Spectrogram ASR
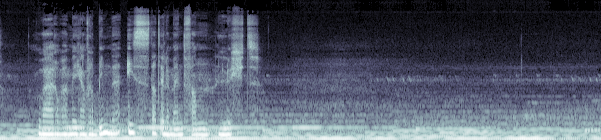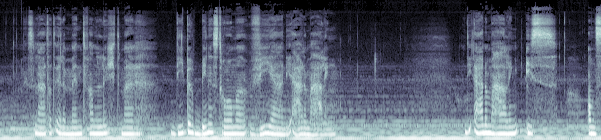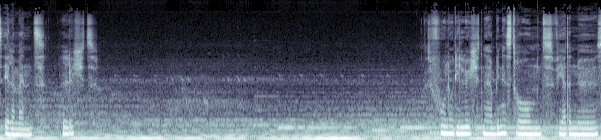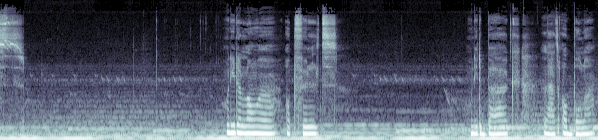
waar we mee gaan verbinden is dat element van lucht. Laat dat element van lucht maar dieper binnenstromen via die ademhaling. Die ademhaling is ons element lucht. Dus voel hoe die lucht naar binnen stroomt via de neus, Hoe die de longen opvult. Hoe die de buik laat opbollen.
